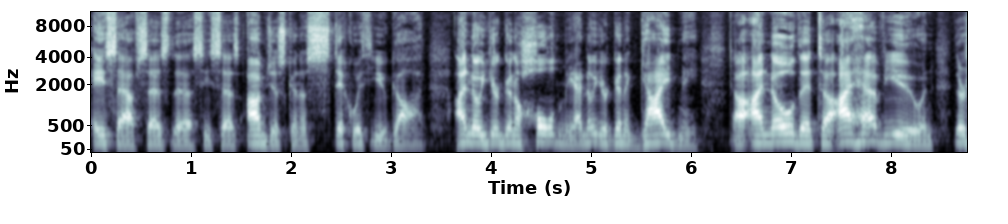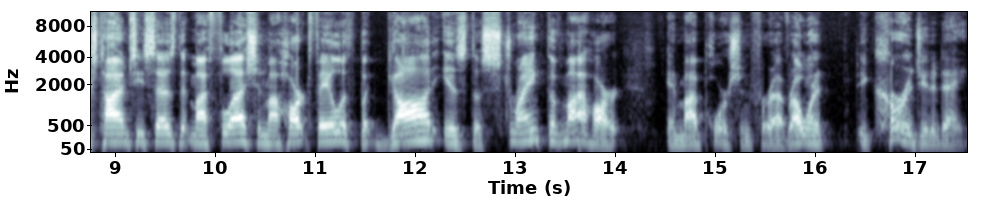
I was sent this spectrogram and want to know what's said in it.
Asaph says this. He says, I'm just going to stick with you, God. I know you're going to hold me. I know you're going to guide me. Uh, I know that uh, I have you. And there's times he says that my flesh and my heart faileth, but God is the strength of my heart and my portion forever. I want to encourage you today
